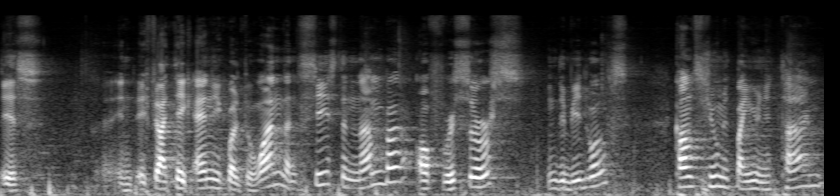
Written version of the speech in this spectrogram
is, in, if I take N equal to 1, then C is the number of resource individuals consumed by unit time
